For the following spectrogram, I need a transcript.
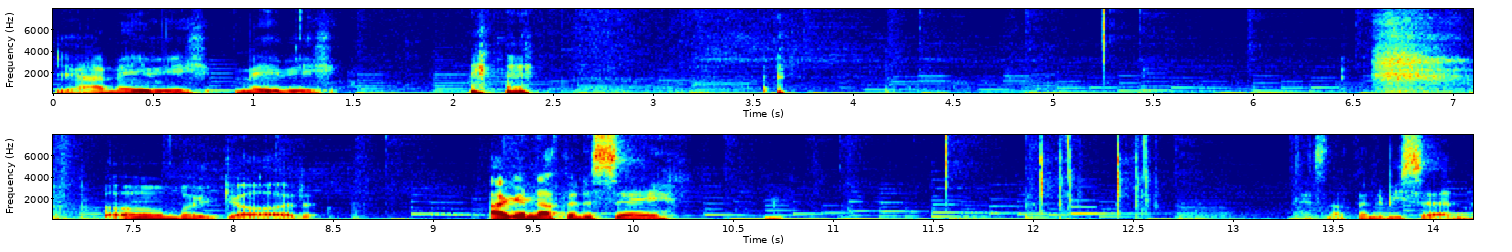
yeah, maybe. Maybe. oh my god. I got nothing to say. There's nothing to be said.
